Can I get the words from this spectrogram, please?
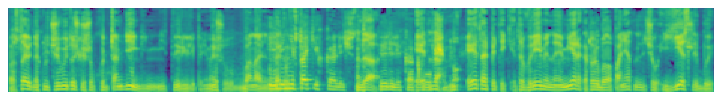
поставить на ключевые точки, чтобы хоть там деньги не тырили, понимаешь, банально. Или не в таких количествах да. тырили, как это, в общем. Да. Но это, опять-таки, это временная мера, которая была понятна для чего. Если бы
